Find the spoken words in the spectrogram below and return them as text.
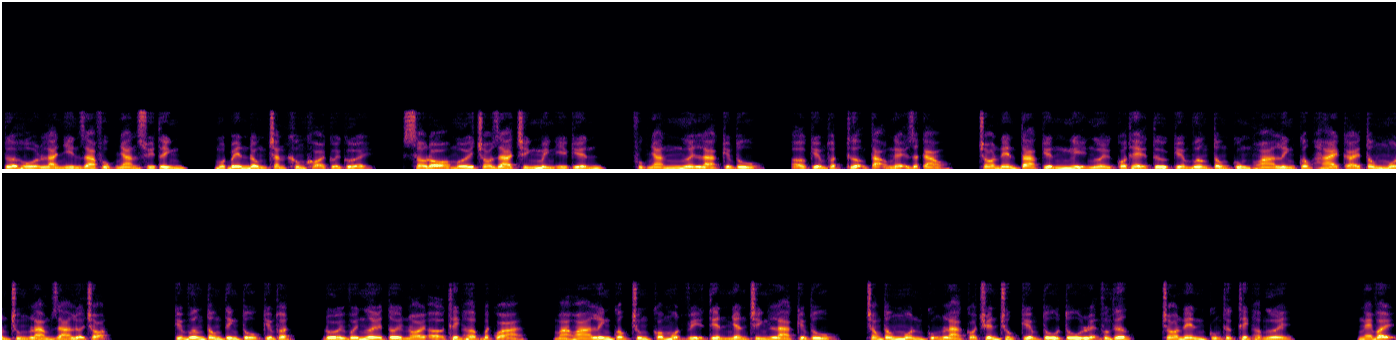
Tựa hồ là nhìn ra Phục Nhan suy tính, một bên đồng chăn không khỏi cười cười, sau đó mới cho ra chính mình ý kiến, Phục Nhan ngươi là kiếm tu, ở kiếm thuật thượng tạo nghệ rất cao, cho nên ta kiến nghị ngươi có thể từ kiếm vương tông cùng hoa linh cốc hai cái tông môn chung làm ra lựa chọn. Kiếm vương tông tinh tu kiếm thuật, đối với ngươi tới nói ở thích hợp bất quá, mà hoa linh cốc chung có một vị tiên nhân chính là kiếm tu, trong tông môn cũng là có chuyên trúc kiếm tu tu luyện phương thức, cho nên cũng thực thích hợp ngươi. Nghe vậy,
